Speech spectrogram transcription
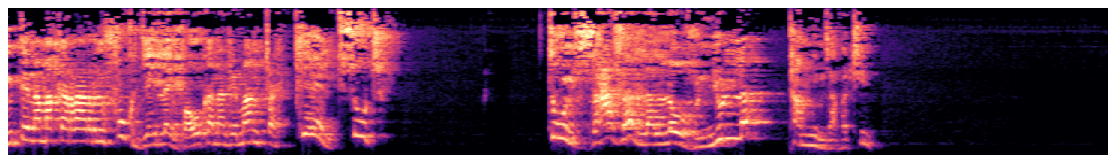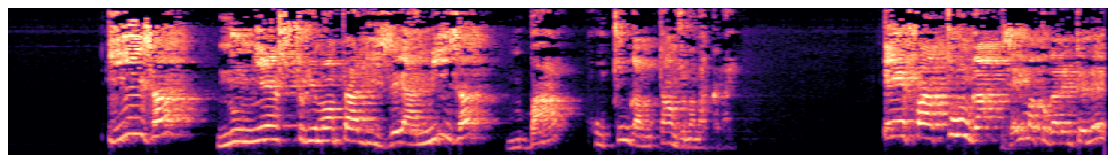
ny tena makarary ny foko dia ilay vahoakan'Andriamanitra kely, tsotra, toy ny zaza lalaovin'ny olona tamin'iny zavatra iny. Iza no mi-instrumentaliser an'iza mba ho tonga amin'ny tanjona anankiray. Efa tonga, izay no mahatonga ilay miteny hoe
